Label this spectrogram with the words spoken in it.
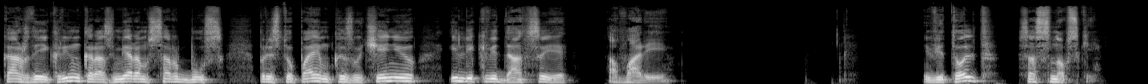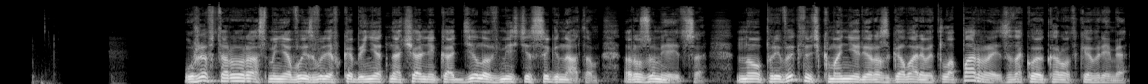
Каждая икринка раз размером с арбуз. Приступаем к изучению и ликвидации аварии. Витольд Сосновский Уже второй раз меня вызвали в кабинет начальника отдела вместе с Игнатом, разумеется. Но привыкнуть к манере разговаривать лапаррой за такое короткое время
